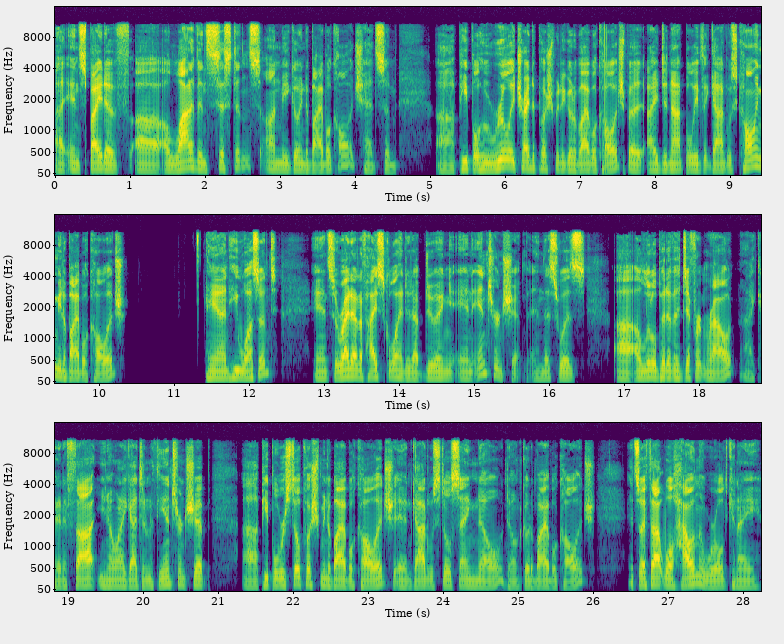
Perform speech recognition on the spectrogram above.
Uh, in spite of uh, a lot of insistence on me going to Bible college, had some uh, people who really tried to push me to go to Bible college, but I did not believe that God was calling me to Bible college, and He wasn't. And so, right out of high school, I ended up doing an internship, and this was uh, a little bit of a different route. I kind of thought, you know, when I got done with the internship, uh, people were still pushing me to Bible college, and God was still saying, no, don't go to Bible college. And so I thought, well, how in the world can I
